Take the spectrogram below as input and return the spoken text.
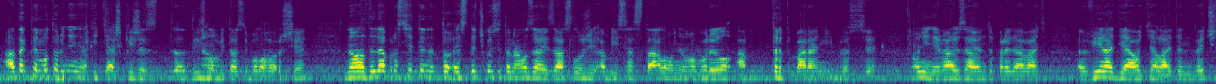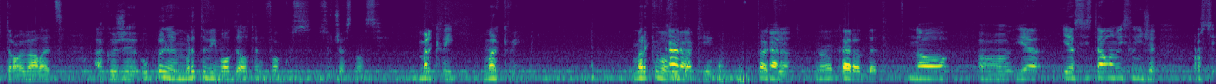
Ale tak ten motor nie je nejaký ťažký, že s dieselom No. by to asi bolo horšie. No ale teda proste ten, to ST si to naozaj zaslúži, aby sa stále o ňom hovorilo a trd baraní proste. Oni nemajú záujem to predávať. Vyradia odtiaľ aj ten väčší trojvalec. Akože úplne mŕtvý model ten Focus v súčasnosti. Mrkvy. Mrkvý. Mrkvový Karot. taký. Taký. Karot. No, karot dead. No, o, ja, ja si stále myslím, že proste,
